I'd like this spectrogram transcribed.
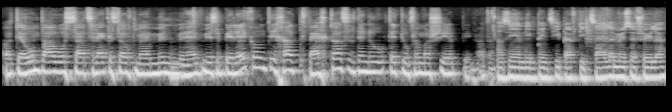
der Umbau, den sie da zu Regensdorf wir, wir, müssen belegen und ich hatte Pech gehabt, als ich dann dort aufmarschiert bin. Oder? Also sie haben im Prinzip auf die Zellen müssen füllen,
